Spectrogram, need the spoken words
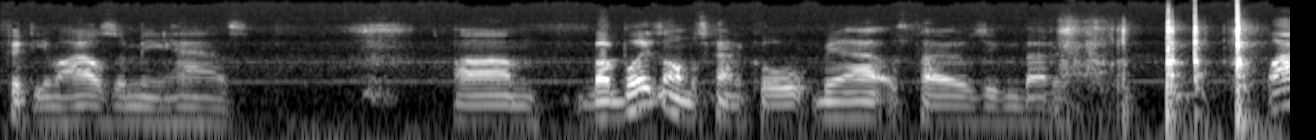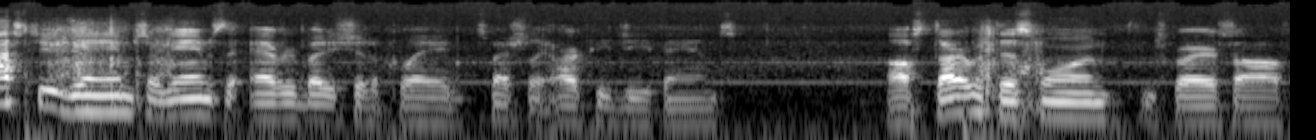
50 miles of me has. Um, but BlaZeon was kind of cool. Being Atlus title was even better. Last two games are games that everybody should have played, especially RPG fans. I'll start with this one from Squaresoft.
